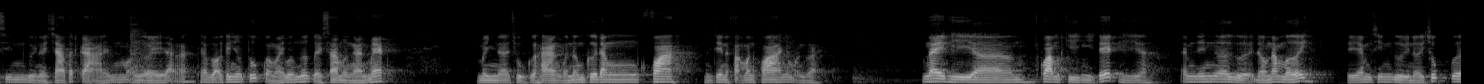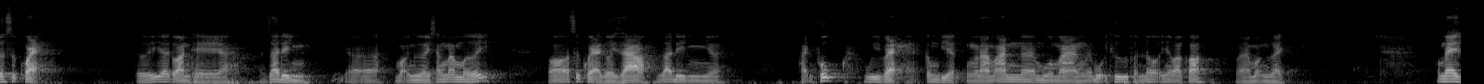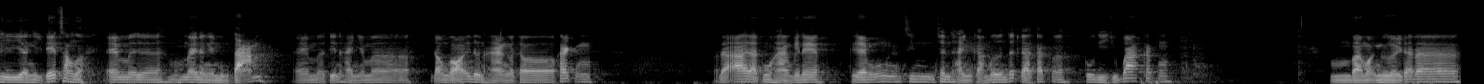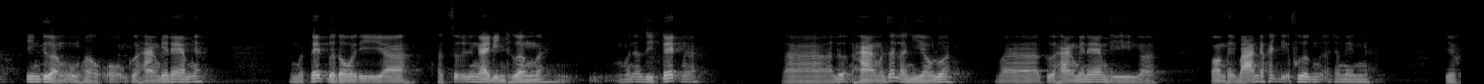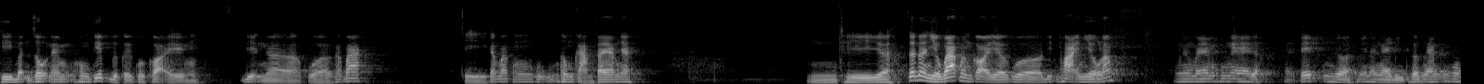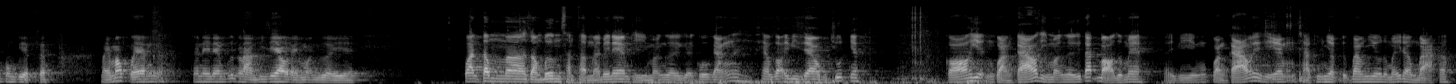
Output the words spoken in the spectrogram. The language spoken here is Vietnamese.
xin gửi lời chào tất cả đến mọi người đã theo dõi kênh youtube của máy bơm nước đẩy xa 10.000 mét. Mình là chủ cửa hàng của nông cơ Đăng Khoa Mình tên là Phạm Văn Khoa nhé mọi người. Hôm nay thì uh, qua một kỳ nghỉ Tết thì uh, em xin ờ, gửi đầu năm mới Thì em xin gửi lời chúc uh, sức khỏe Tới uh, toàn thể uh, gia đình uh, mọi người sang năm mới Có sức khỏe dồi dào, gia đình uh, hạnh phúc, vui vẻ, công việc làm ăn uh, mùa màng bội thư thuận lợi nha bà con và mọi người hôm nay thì à, nghỉ tết xong rồi. Em ờ, hôm nay là ngày mùng 8 em ờ, tiến hành em ờ, đóng gói đơn hàng cho khách đã đặt mua hàng bên em. Thì em cũng xin chân thành cảm ơn tất cả các cô dì chú bác các và mọi người đã, đã tin tưởng ủng hộ cửa hàng bên em nhé. Nhưng mà Tết vừa rồi thì à, thật sự những ngày bình thường thôi vẫn dịp Tết nữa là lượng hàng nó rất là nhiều luôn. Và cửa hàng bên em thì còn phải bán cho khách địa phương nữa cho nên nhiều khi bận rộn em cũng không tiếp được cái cuộc gọi điện ờ, của các bác. Thì các bác cũng thông cảm cho em nhé. Thì ờ, rất là nhiều bác còn gọi ờ, của điện thoại nhiều lắm. Nhưng mà em không nghe được. Tết người, mới là ngày bình thường em cũng có công việc máy móc của em nữa. Cho nên em cứ làm video này mọi người quan tâm dòng bơm sản phẩm này bên em thì mọi người cố gắng theo dõi video một chút nhé. Có hiện quảng cáo thì mọi người cứ tắt bỏ dùm em. Tại vì quảng cáo thì em cũng chả thu nhập được bao nhiêu được mấy đồng bạc đâu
